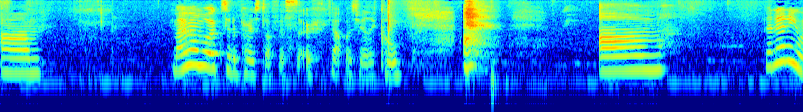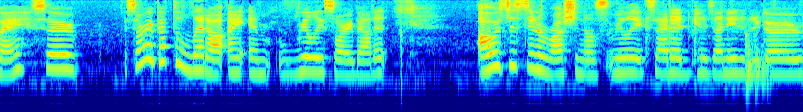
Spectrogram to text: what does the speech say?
Um, my mom works at a post office, so that was really cool. um, but anyway, so sorry about the letter. I am really sorry about it. I was just in a rush and I was really excited because I needed to go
